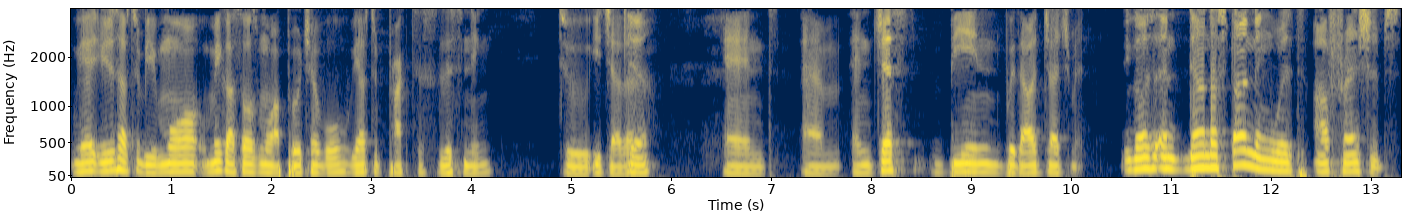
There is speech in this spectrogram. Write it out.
we you just have to be more make ourselves more approachable. We have to practice listening to each other Yeah. and um and just being without judgment. Because and the understanding with our friendships,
